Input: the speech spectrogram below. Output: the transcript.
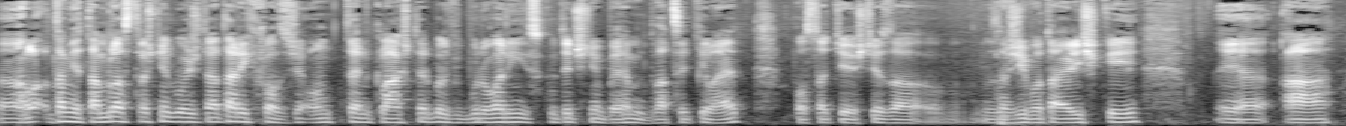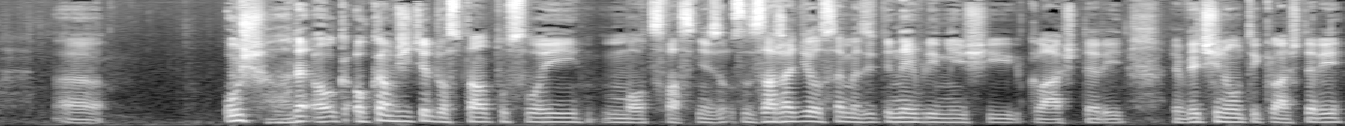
eh, tam, je, tam byla strašně důležitá ta rychlost, že on ten klášter byl vybudovaný skutečně během 20 let, v podstatě ještě za, za života Elišky a eh, už okamžitě dostal tu svoji moc, vlastně zařadil se mezi ty nejvlivnější kláštery. Většinou ty kláštery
